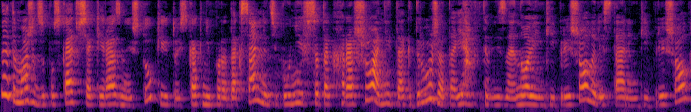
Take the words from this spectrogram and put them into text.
ну, это может запускать всякие разные штуки, то есть как ни парадоксально, типа у них все так хорошо, они так дружат, а я там, не знаю, новенький пришел или старенький пришел,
